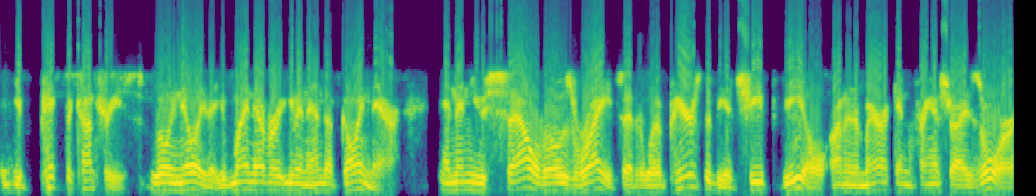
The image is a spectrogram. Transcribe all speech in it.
You pick the countries willy nilly that you might never even end up going there and then you sell those rights at what appears to be a cheap deal on an American franchisor,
